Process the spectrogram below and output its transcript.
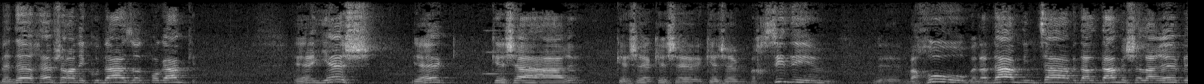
בדרך אפשר הנקודה הזאת פה גם כן. יש, כשחסידים, בחור, בן אדם נמצא בדלדמה של הרבה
